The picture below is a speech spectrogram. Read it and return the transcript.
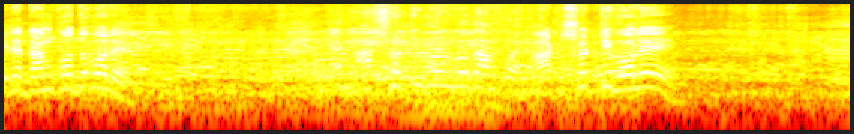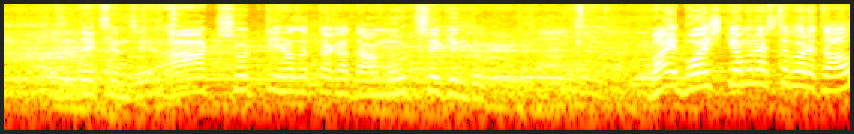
এটা দাম কত বলে? আটষট্টি বলে? দেখছেন যে আটষট্টি হাজার টাকা দাম উঠছে কিন্তু। ভাই বয়স কেমন আসতে পারে তাও?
